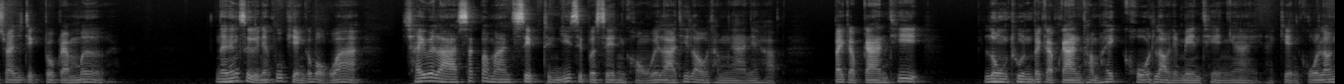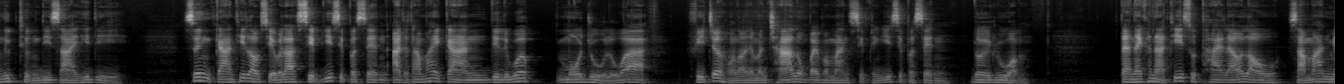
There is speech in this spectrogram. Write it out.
strategic programmer ในหนังสือเนี่ยผู้เขียนก็บอกว่า ใช้เวลาสักประมาณ 10-20%ของเวลาที่เราทำงานเนี่ยครับ ไปกับการที่ลงทุนไปกับการทำให้โค้ดเราเนี่ย maintain ง่ายนะเขียนโค้ดแล้วนึกถึงดีไซน์ที่ดี ซึ่งการที่เราเสียเวลา 10-20%อาจจะทำให้การ deliver module หรือว่าฟีเจอร์ของเราเนี่ยมันช้าลงไปประมาณ 10-20%โดยรวม แต่ในขณะที่สุดท้ายแล้วเราสามารถเม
